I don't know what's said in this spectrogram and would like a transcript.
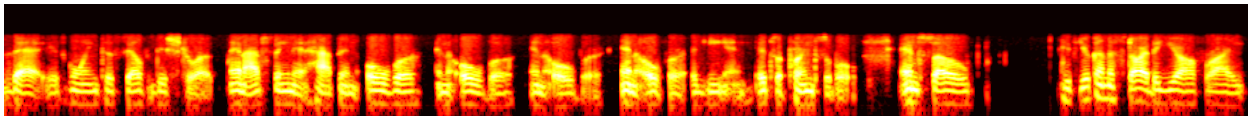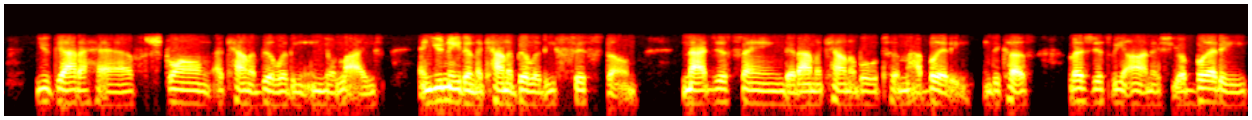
that is going to self destruct. And I've seen it happen over and over and over and over again. It's a principle. And so if you're going to start the year off right, you got to have strong accountability in your life. And you need an accountability system, not just saying that I'm accountable to my buddy, because let's just be honest, your buddy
